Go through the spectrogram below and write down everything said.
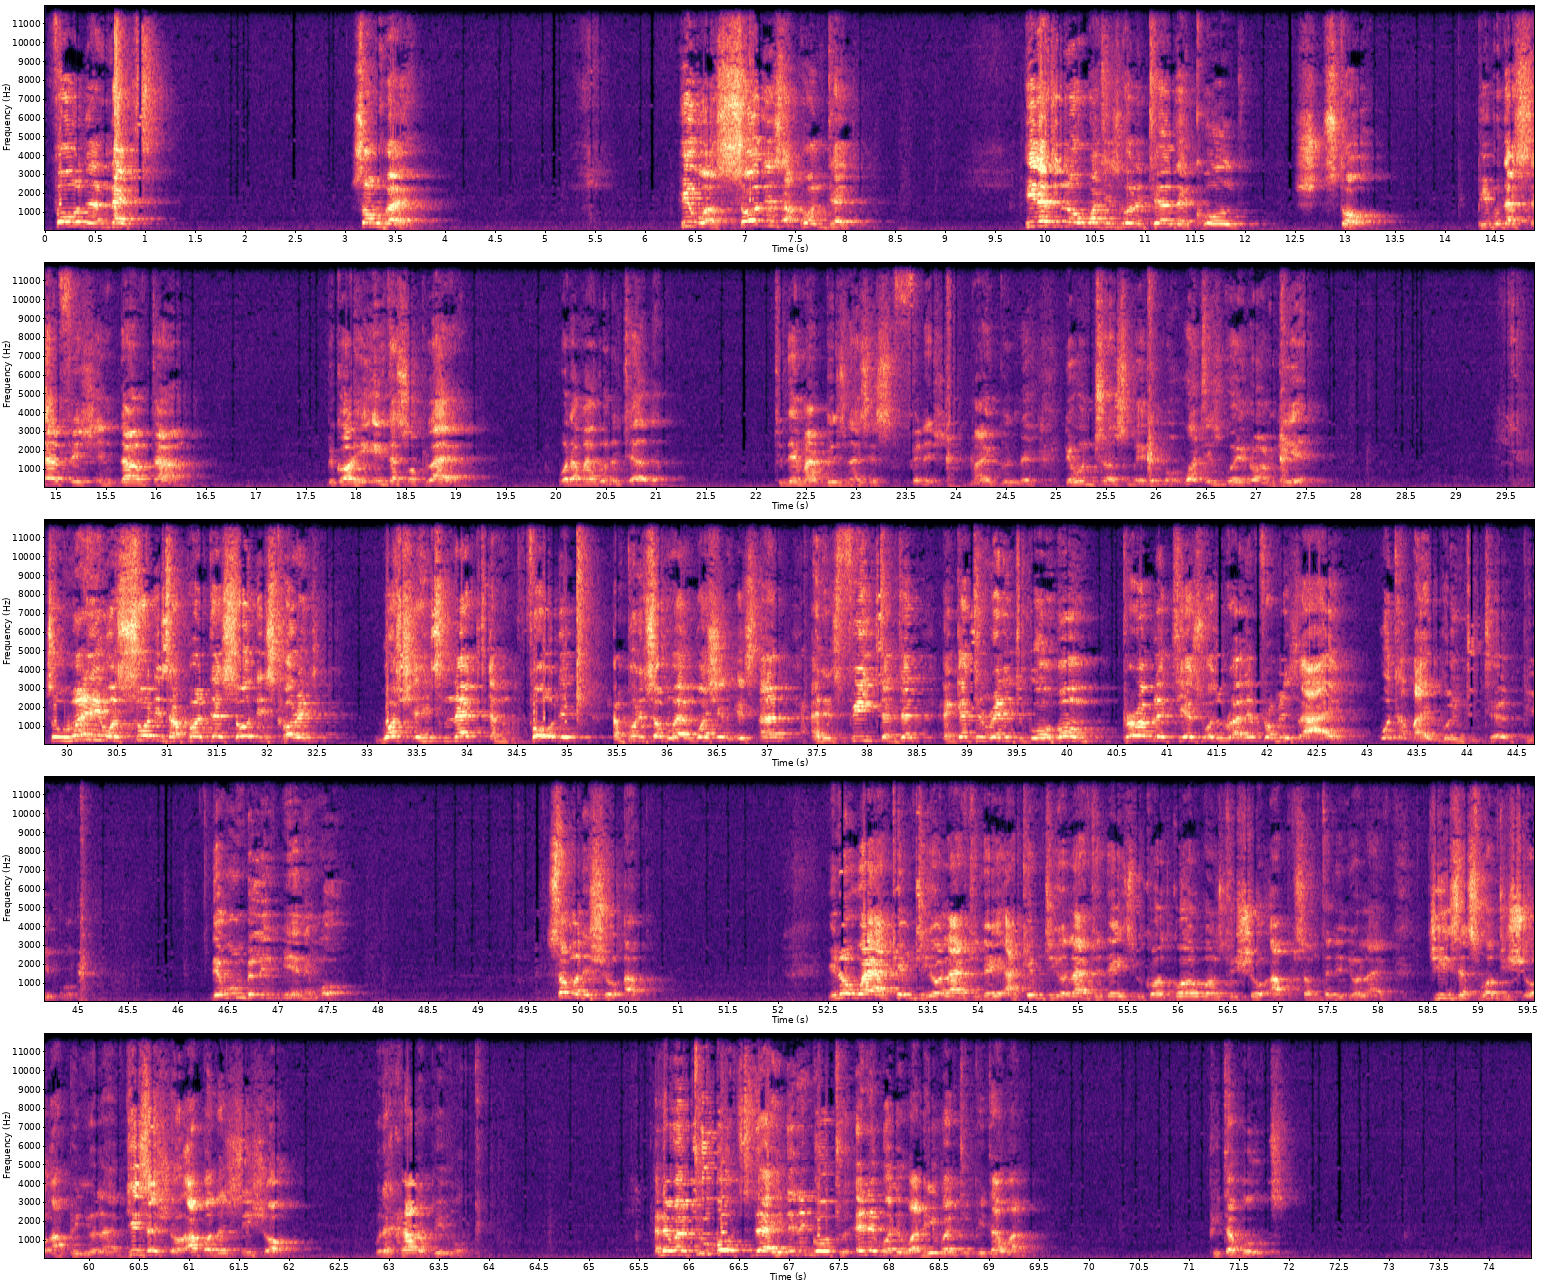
Folded the nets somewhere. He was so disappointed he doesn't know what he's going to tell the cold store. people that sell fish in downtown because he is the supplier. What am I going to tell them? Today my business is finished. My goodness, they won't trust me anymore. What is going on here? So when he was so disappointed, so discouraged, washed his neck and folded and put it somewhere and washing his hand and his feet and then and getting ready to go home, probably tears was running from his eye. What am I going to tell people? They won't believe me anymore. Somebody show up. You know why I came to your life today? I came to your life today is because God wants to show up something in your life. Jesus wants to show up in your life. Jesus showed up on the seashore with a crowd of people. And there were two boats there. He didn't go to anybody one. He went to Peter one. Peter boat.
